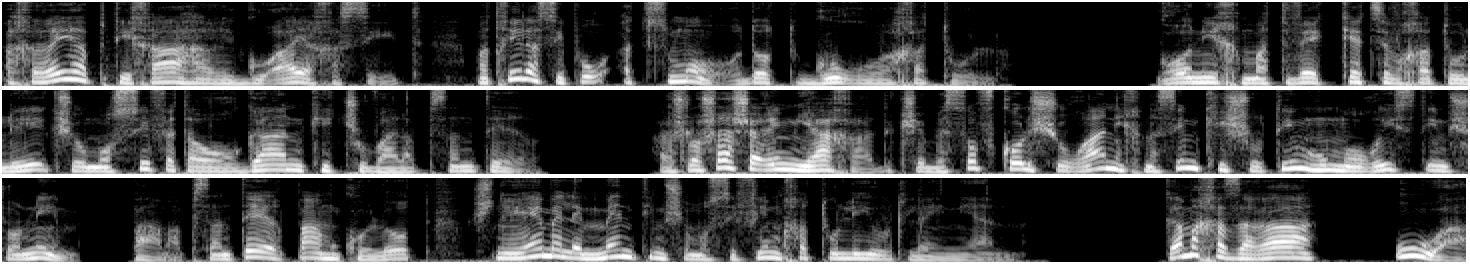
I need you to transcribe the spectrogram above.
אחרי הפתיחה הרגועה יחסית, מתחיל הסיפור עצמו אודות גורו החתול. גרוניך מתווה קצב חתולי כשהוא מוסיף את האורגן כתשובה לפסנתר. השלושה שרים יחד, כשבסוף כל שורה נכנסים קישוטים הומוריסטיים שונים, פעם הפסנתר, פעם קולות, שניהם אלמנטים שמוסיפים חתוליות לעניין. גם החזרה "אואה"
